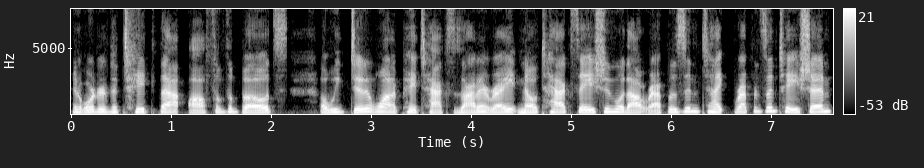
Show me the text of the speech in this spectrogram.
in order to take that off of the boats. Uh, we didn't want to pay taxes on it, right? No taxation without represent- representation.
